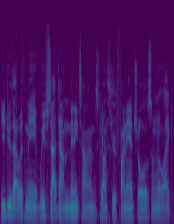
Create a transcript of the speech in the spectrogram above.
you do that with me. We've sat down many times, gone Yes. through financials, and we're like,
